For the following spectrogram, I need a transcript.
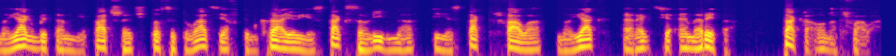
no jakby tam nie patrzeć, to sytuacja w tym kraju jest tak solidna i jest tak trwała, no jak erekcja emeryta. Taka ona trwała.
